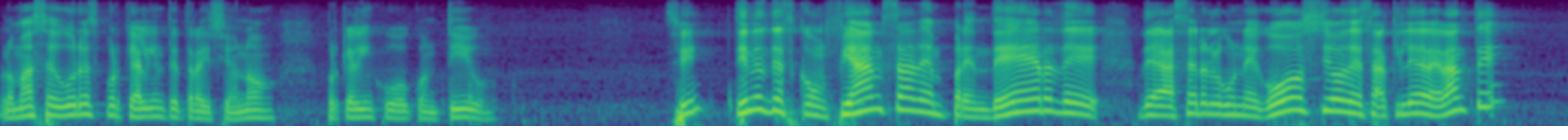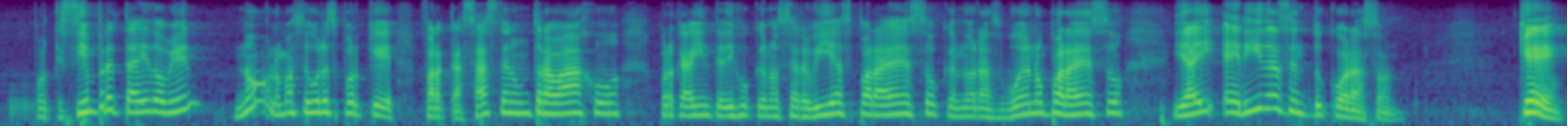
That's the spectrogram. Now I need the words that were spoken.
Lo más seguro es porque alguien te traicionó, porque alguien jugó contigo. ¿Sí? ¿Tienes desconfianza de emprender, de, de hacer algún negocio, de salir adelante? Porque siempre te ha ido bien. No, lo más seguro es porque fracasaste en un trabajo, porque alguien te dijo que no servías para eso, que no eras bueno para eso, y hay heridas en tu corazón que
